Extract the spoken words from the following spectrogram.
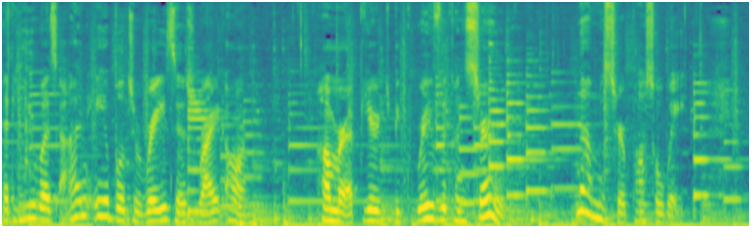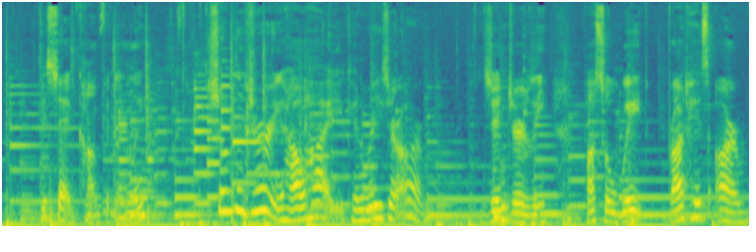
that he was unable to raise his right arm. Hummel appeared to be gravely concerned. Now, Mr. Postlethwaite, he said confidently, show the jury how high you can raise your arm. Gingerly, Postlethwaite brought his arm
